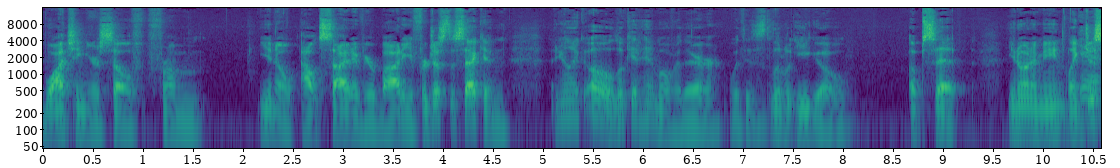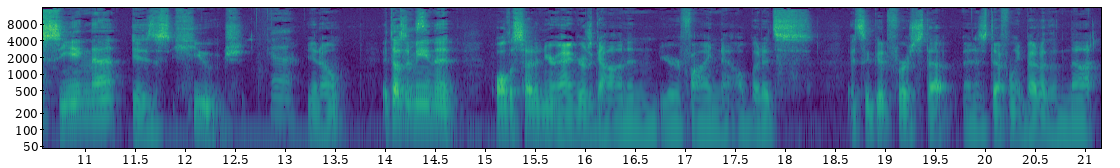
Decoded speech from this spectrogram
watching yourself from you know outside of your body for just a second and you're like oh look at him over there with his little ego upset. You know what i mean? Like Yeah. just seeing that is huge. Yeah. You know? It doesn't mean that all of a sudden your anger's gone and you're fine now but it's it's a good first step and it's definitely better than not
